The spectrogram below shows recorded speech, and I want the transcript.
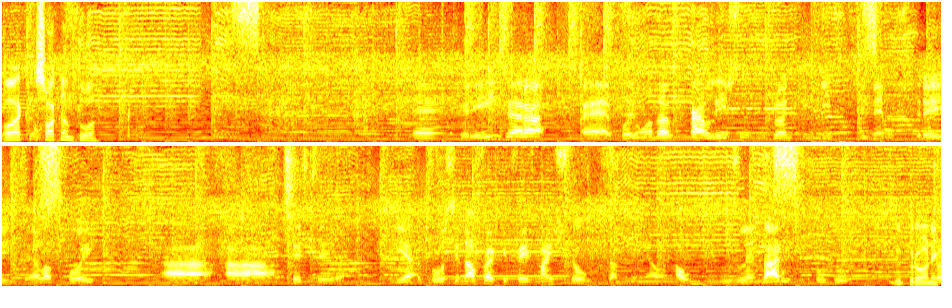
Ou só cantou? É, Cris era, é, foi uma das calistas do Chronic Missing. Fizemos três. Ela foi a, a terceira. E a, por sinal foi a que fez mais shows também, ao, ao, os lendários do, do Crônica.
